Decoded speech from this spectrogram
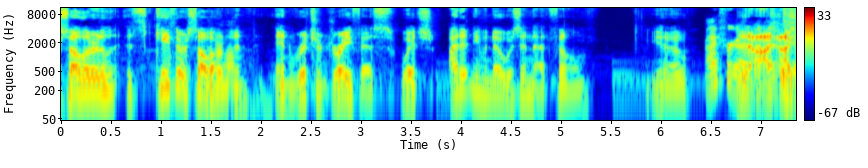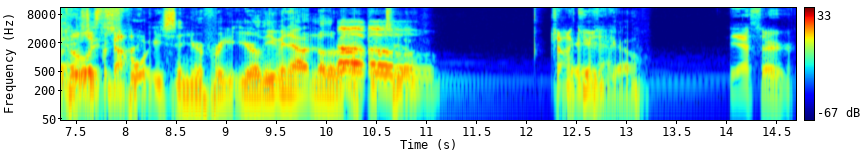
Sutherland, it's Keith Sutherland and Richard Dreyfuss, which I didn't even know was in that film. You know, I forgot. Yeah, about I- I totally His forgot. voice, and you're free, you're leaving out another actor too. Oh, John there Cusack. you go. Yes, sir.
